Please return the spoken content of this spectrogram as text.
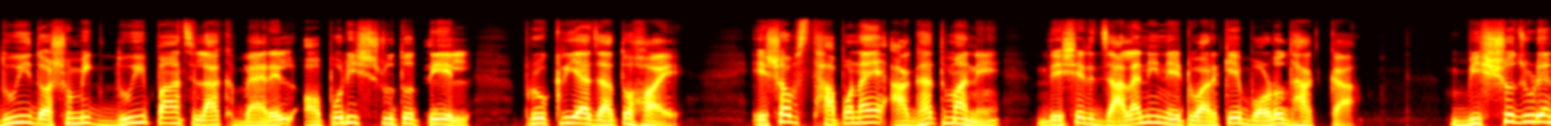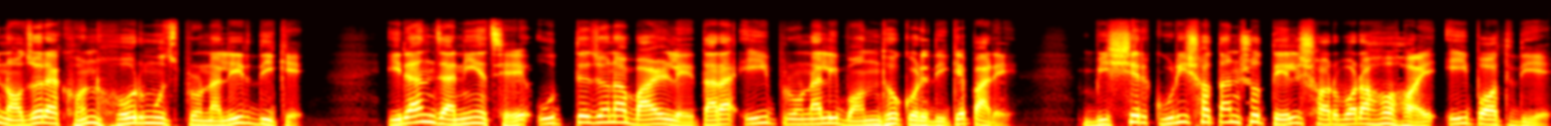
দুই দশমিক দুই পাঁচ লাখ ব্যারেল অপরিশ্রুত তেল প্রক্রিয়াজাত হয়। এসব স্থাপনায় আঘাত মানে দেশের জ্বালানি নেটওয়ার্কে বড় ধাক্কা। বিশ্বজুড়ে নজর এখন হরমুজ প্রণালীর দিকে। ইরান জানিয়েছে, উত্তেজনা বাড়লে তারা এই প্রণালী বন্ধ করে দিতে পারে। বিশ্বের কুড়ি শতাংশ তেল সরবরাহ হয় এই পথ দিয়ে।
